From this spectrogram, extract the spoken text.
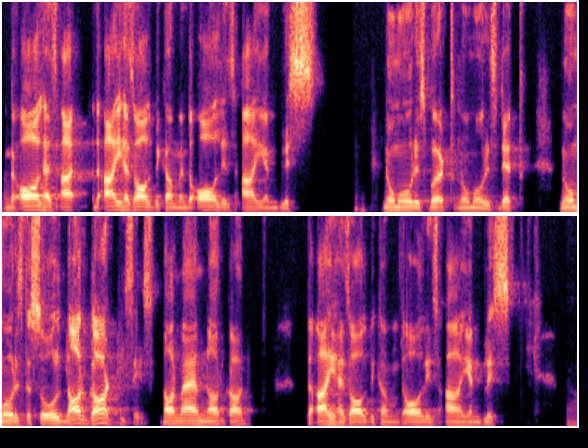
and the all has I, the I has all become, and the all is I and bliss. No more is birth, no more is death, no more is the soul, nor God, he says, nor man, nor God. The I has all become, the all is I and bliss. Uh,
